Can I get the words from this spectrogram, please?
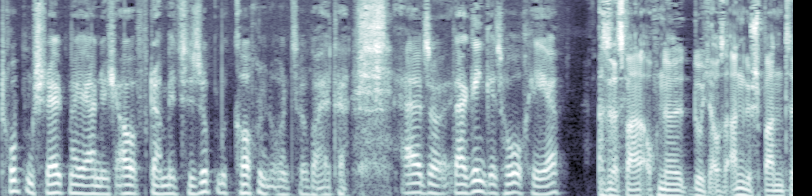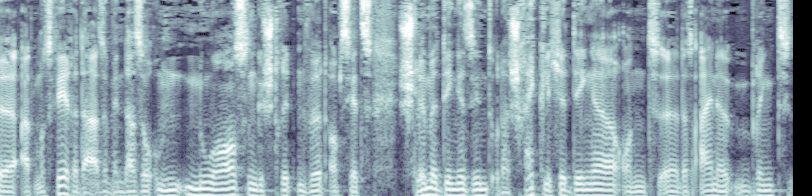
Truppen stellt man ja nicht auf, damit sie Suppen kochen und so weiter. Also da ging es hoch her. Also das war auch eine durchaus angespannte Atmosphäre da. Also wenn da so um Nuancen gestritten wird, ob es jetzt schlimme Dinge sind oder schreckliche Dinge und äh, das eine bringt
